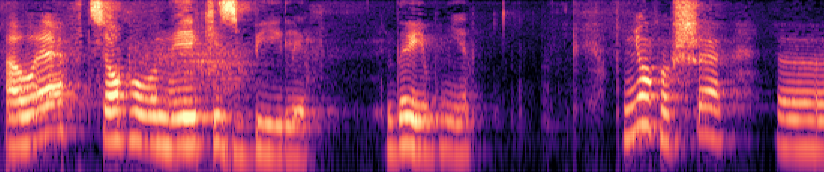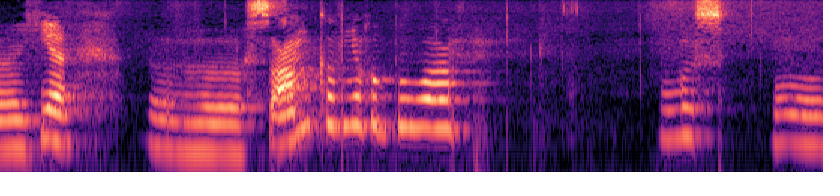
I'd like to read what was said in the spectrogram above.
Але в цього вони якісь білі, дивні. В нього ще е, є е, самка в нього була. Ось, о,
